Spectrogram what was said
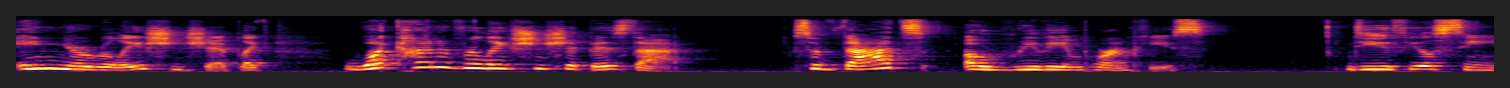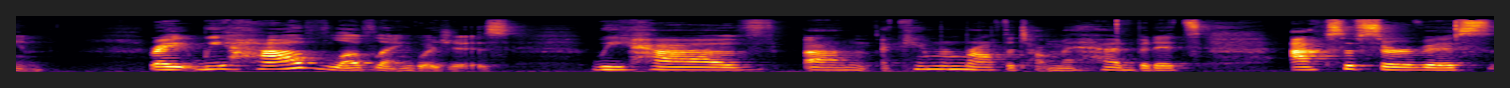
in your relationship. Like, what kind of relationship is that? So, that's a really important piece. Do you feel seen? Right? We have love languages. We have, um, I can't remember off the top of my head, but it's acts of service,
